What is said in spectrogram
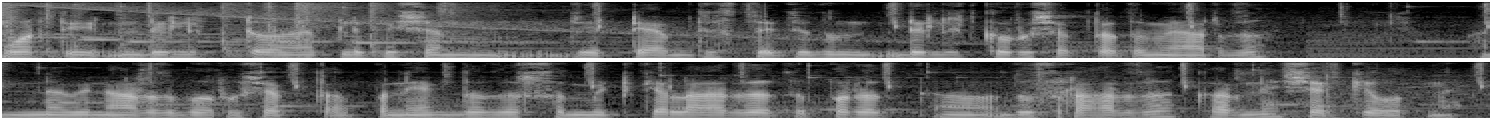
वरती डिलीट ॲप्लिकेशन जे टॅब दिसते तिथून डिलीट करू शकता तुम्ही अर्ज. आणि नवीन अर्ज भरू शकता. पण एकदा जर सबमिट केला अर्ज तर परत दुसरा अर्ज करणे शक्य होत नाही.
